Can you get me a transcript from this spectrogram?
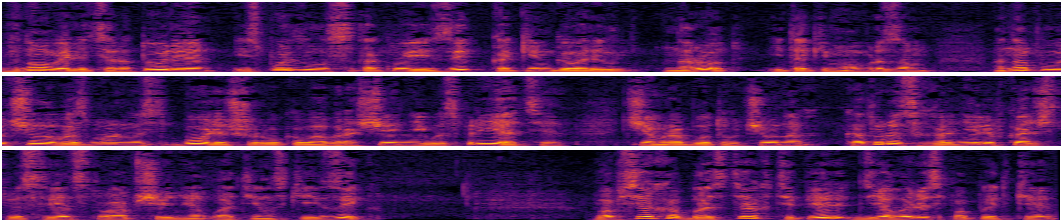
в новой литературе использовался такой язык, каким говорил народ, и таким образом она получила возможность более широкого обращения и восприятия, чем работа ученых, которые сохранили в качестве средства общения латинский язык. Во всех областях теперь делались попытки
